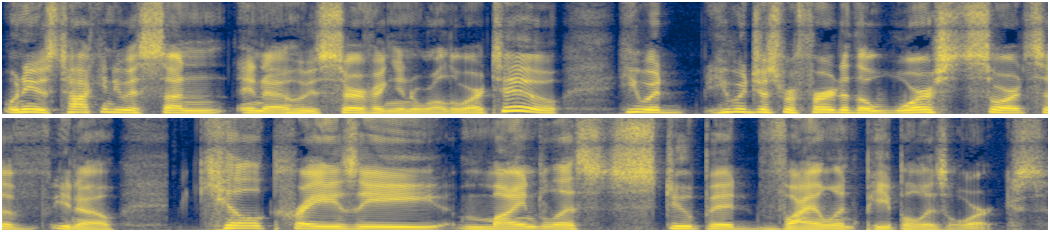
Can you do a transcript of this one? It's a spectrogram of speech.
when he was talking to his son, you know, who's serving in World War II, he would he would just refer to the worst sorts of, you know, kill crazy, mindless, stupid, violent people as orcs.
